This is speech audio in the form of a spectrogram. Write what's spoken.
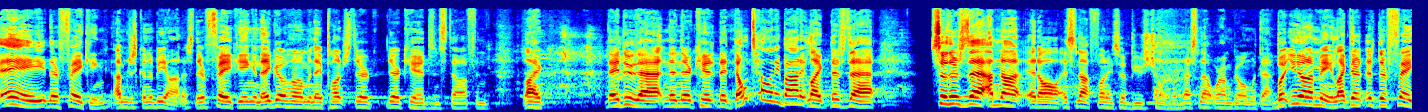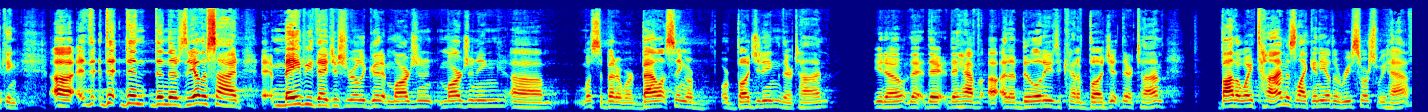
A, they're faking. I'm just going to be honest. They're faking, and they go home and they punch their, their kids and stuff. And like, they do that, and then their kids, they don't tell anybody. Like, there's that. So there's that. I'm not at all, it's not funny to abuse children. That's not where I'm going with that. But you know what I mean? Like, they're, they're faking. Uh, th- then, then there's the other side. Maybe they're just really good at margin, margining, um, what's the better word? Balancing or, or budgeting their time. You know, they, they, they have an ability to kind of budget their time. By the way, time is like any other resource we have.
